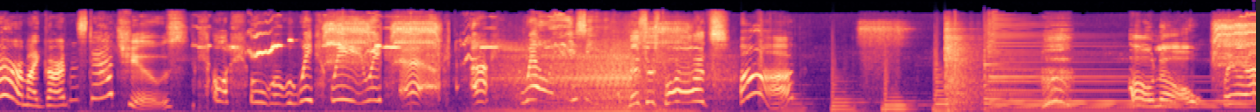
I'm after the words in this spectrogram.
Where are my garden statues? Oh, we, we, we, uh, uh, well, you see, Mrs. Potts! Bob? Oh no! we were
